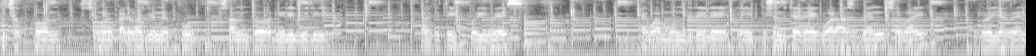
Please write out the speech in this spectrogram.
কিছুক্ষণ সময় কাটানোর জন্য খুব শান্ত, নিরিবিলি প্রাকৃতিক পরিবেশ। একবার মন্দিরে এই পেছন দিকটাতে একবার আসবেন, সবাই ঘুরে যাবেন।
